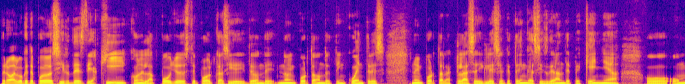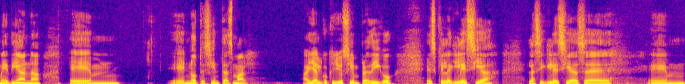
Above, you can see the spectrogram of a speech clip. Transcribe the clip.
Pero algo que te puedo decir desde aquí, con el apoyo de este podcast y de, donde no importa dónde te encuentres, no importa la clase de iglesia que tengas, si es grande, pequeña o, mediana, em, eh, no te sientas mal hay algo que yo siempre digo, es que la iglesia, las iglesias, eh, em,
